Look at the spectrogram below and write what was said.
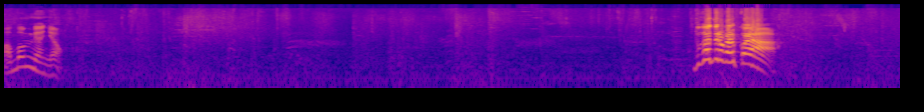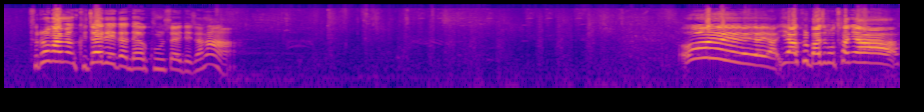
마법 면역. 누가 들어갈 거야? 들어가면 그 자리에다 내가 궁을 써야 되잖아. 어야야야야 야 그걸 맞으면 어떡하냐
